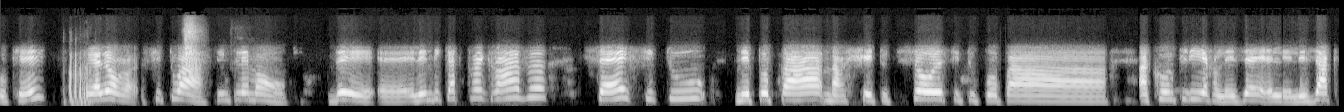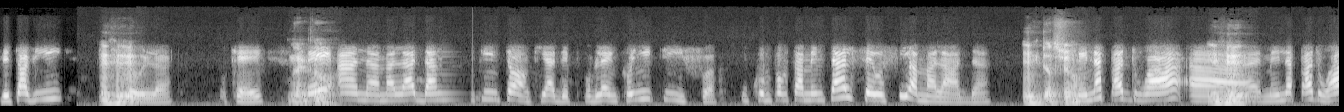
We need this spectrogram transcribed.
OK? Et alors, si toi, simplement, euh, l'handicap très grave, c'est si tu ne peux pas marcher toute seule, si tu ne peux pas accomplir les, les, actes de ta vie mhm. seule. OK? Mais un malade d'Huntington qui a des problèmes cognitifs ou comportementaux, c'est aussi un malade. Mmh, bien sûr. Mais n'a pas droit à, mmh. mais n'a pas droit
